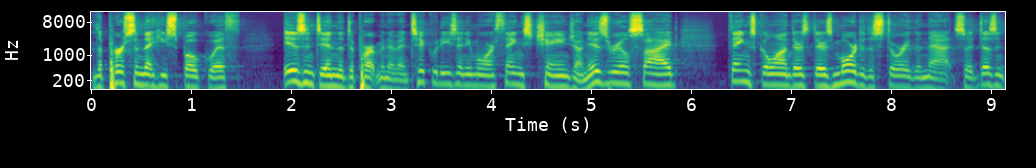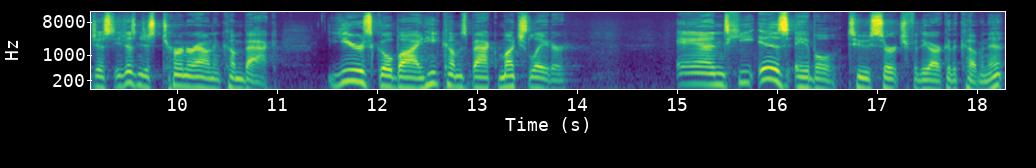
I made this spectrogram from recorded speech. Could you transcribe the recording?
the person that he spoke with isn't in the Department of Antiquities anymore. Things change on Israel's side. Things go on. There's there's more to the story than that. So it doesn't just he doesn't just turn around and come back. Years go by and he comes back much later. And he is able to search for the Ark of the Covenant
